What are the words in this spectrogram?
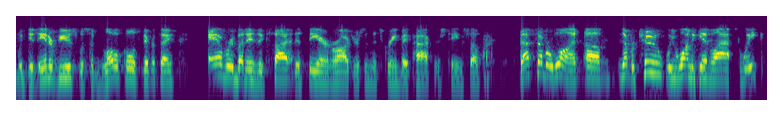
we did interviews with some locals, different things. Everybody is excited to see Aaron Rodgers in this Green Bay Packers team. So that's number one. Um, number two, we won again last week.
